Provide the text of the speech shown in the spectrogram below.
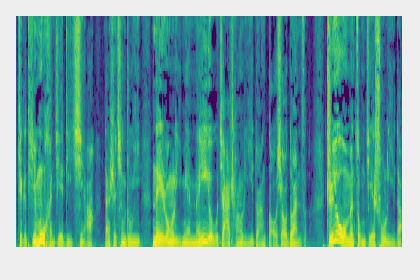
这个题目很接地气啊，但是请注意，内容里面没有家长里短、搞笑段子，只有我们总结梳理的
